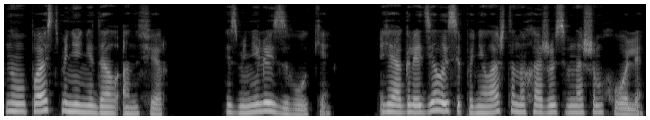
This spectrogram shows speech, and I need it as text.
но упасть мне не дал Анфер. Изменились звуки. Я огляделась и поняла, что нахожусь в нашем холле.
